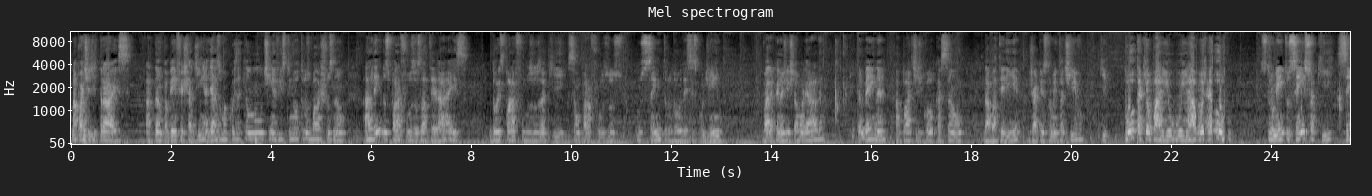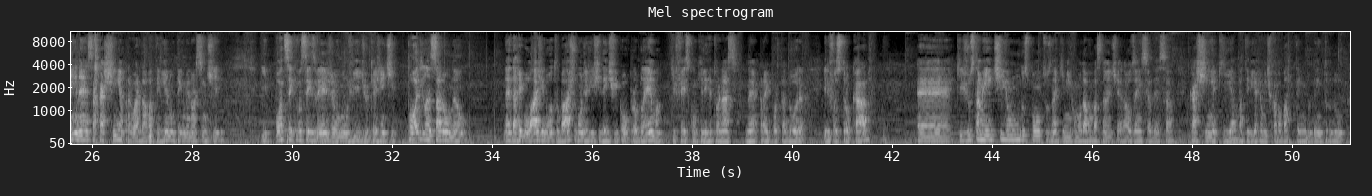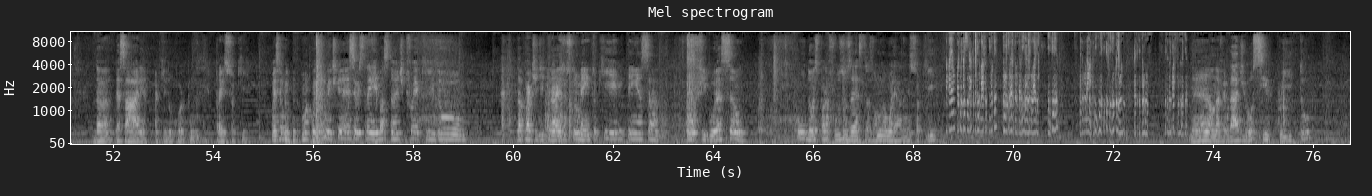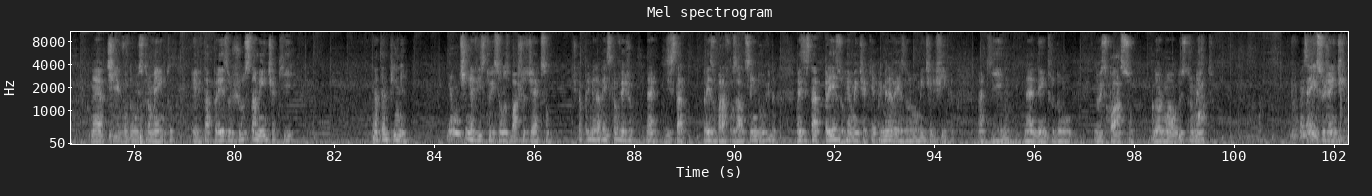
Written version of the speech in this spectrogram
Na parte de trás a tampa bem fechadinha, aliás, uma coisa que eu não tinha visto em outros baixos não. Além dos parafusos laterais, dois parafusos aqui, que são parafusos no centro do, desse escudinho. Vale a pena a gente dar uma olhada. E também né, a parte de colocação da bateria, já que é instrumento ativo, que puta que eu pariu, o instrumento sem isso aqui, sem né, essa caixinha para guardar a bateria, não tem o menor sentido. E pode ser que vocês vejam no vídeo que a gente pode lançar ou não, né, da regulagem do outro baixo, onde a gente identificou o problema que fez com que ele retornasse né, para a importadora ele fosse trocado. É, que justamente um dos pontos né, que me incomodavam bastante era a ausência dessa caixinha que a bateria realmente ficava batendo dentro do, da, dessa área aqui do corpo para isso aqui. Mas realmente, uma coisa realmente que essa eu estranhei bastante, que foi aqui do da parte de trás do instrumento que ele tem essa configuração com dois parafusos extras. Vamos dar uma olhada nisso aqui. Não, na verdade o circuito né, ativo do instrumento ele está preso justamente aqui na tampinha. Eu não tinha visto isso nos baixos Jackson. Acho que é a primeira vez que eu vejo, né, de estar preso, parafusado, sem dúvida, mas estar preso realmente aqui é a primeira vez. Normalmente ele fica aqui né, dentro do, do espaço normal do instrumento. Mas é isso, gente.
